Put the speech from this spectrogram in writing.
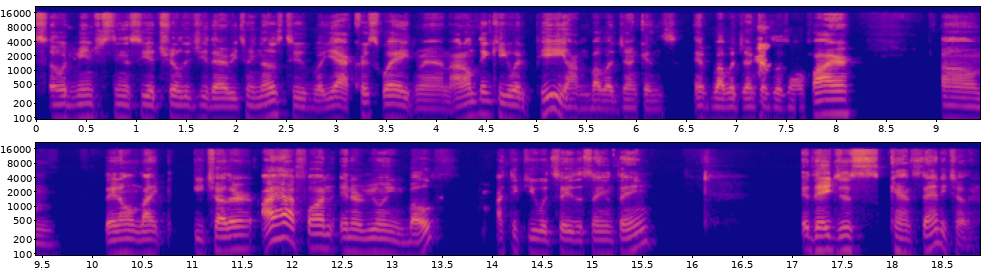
So it'd be interesting to see a trilogy there between those two. But yeah, Chris Wade, man, I don't think he would pee on Bubba Jenkins if Bubba Jenkins was on fire. Um, they don't like each other. I have fun interviewing both. I think you would say the same thing. They just can't stand each other.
